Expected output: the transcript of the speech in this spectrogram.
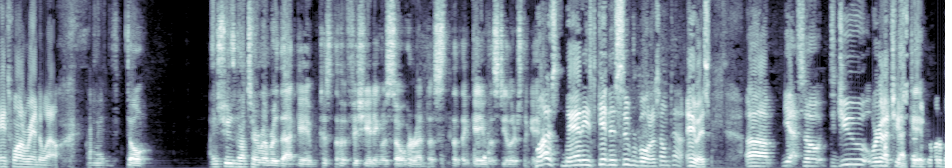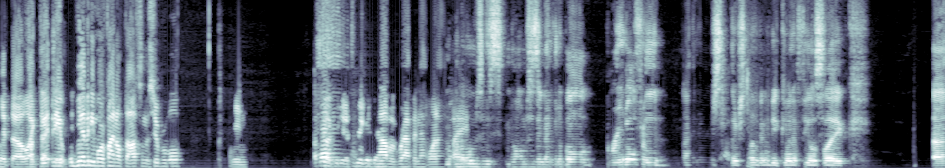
Antoine Randall. I don't. I choose not to remember that game because the officiating was so horrendous that they gave the Steelers the game. Must man, he's getting his Super Bowl in his hometown. Anyways, um, yeah. So did you? We're gonna Fuck change the subject a little bit though. Like, do you, Fuck have that any, do you have any more final thoughts on the Super Bowl? I mean, I feel like we did a pretty good job of wrapping that one up. I, Mahomes is Mahomes is inevitable, brutal for the Niners. They're still going to be good. It feels like. Uh,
